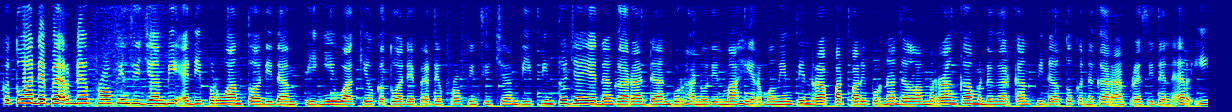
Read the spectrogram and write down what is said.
Ketua DPRD Provinsi Jambi Edi Purwanto didampingi Wakil Ketua DPRD Provinsi Jambi Pinto Jaya Negara dan Burhanuddin Mahir memimpin rapat paripurna dalam rangka mendengarkan pidato kenegaraan Presiden RI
